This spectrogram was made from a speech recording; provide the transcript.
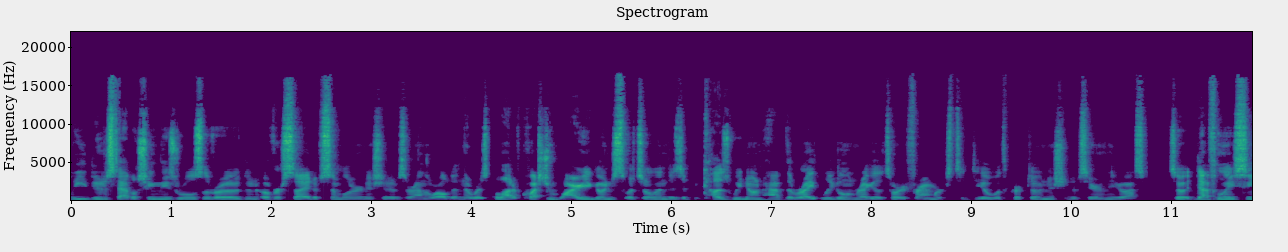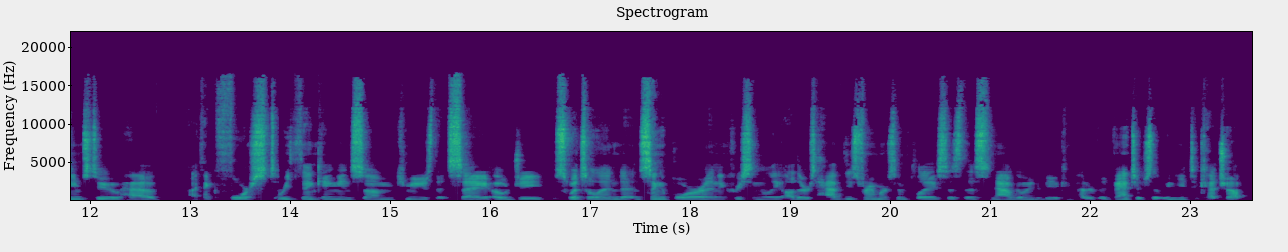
lead in establishing these rules of the road and oversight of similar initiatives around the world. And there was a lot of question why are you going to Switzerland? Is it because we don't have the right legal and regulatory frameworks to deal with crypto initiatives here in the US? So it definitely seems to have I think, forced rethinking in some communities that say, oh, gee, Switzerland and Singapore and increasingly others have these frameworks in place. Is this now going to be a competitive advantage that we need to catch up?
